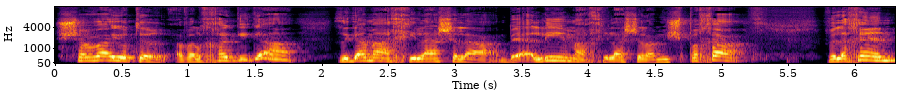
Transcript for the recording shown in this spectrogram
שווה יותר. אבל חגיגה זה גם האכילה של הבעלים, האכילה של המשפחה, ולכן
